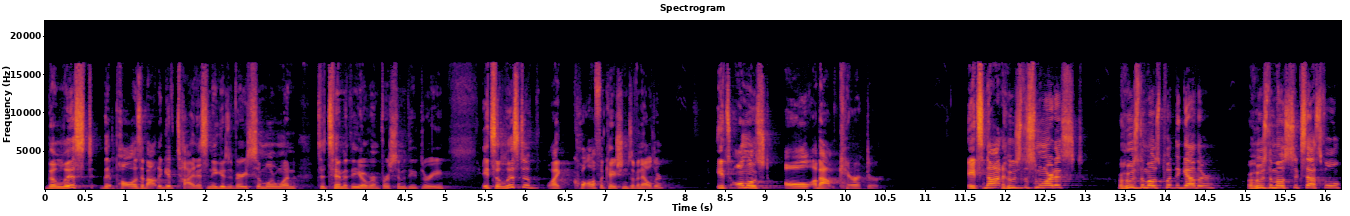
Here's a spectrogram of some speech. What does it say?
the list that Paul is about to give Titus, and he gives a very similar one to Timothy over in 1 Timothy 3, it's a list of like qualifications of an elder. It's almost all about character. It's not who's the smartest or who's the most put together or who's the most successful,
